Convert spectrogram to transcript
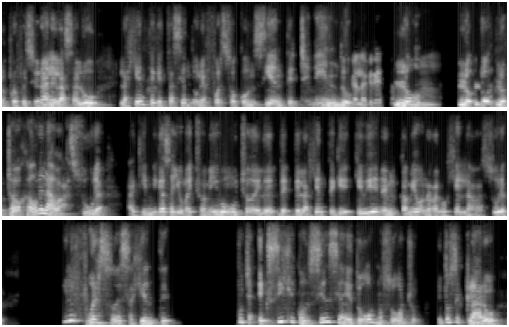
los profesionales de la salud, la gente que está haciendo un esfuerzo consciente, tremendo, los, mm. los, trabajadores de la basura. Aquí en mi casa yo me he hecho amigo mucho de, la gente que, que, viene en el camión a recoger la basura. Y el esfuerzo de esa gente, pucha, exige conciencia de todos nosotros. Entonces, claro,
